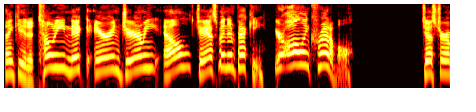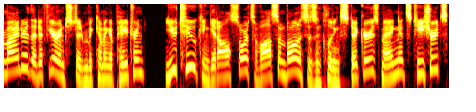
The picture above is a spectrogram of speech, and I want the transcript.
Thank you to Tony, Nick, Aaron, Jeremy, Elle, Jasmine, and Becky. You're all incredible. Just a reminder that if you're interested in becoming a patron, you too can get all sorts of awesome bonuses, including stickers, magnets, t shirts,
